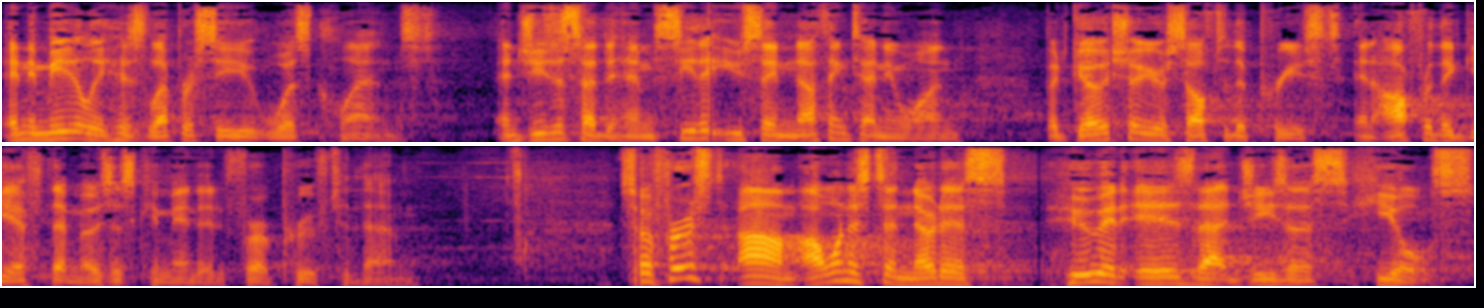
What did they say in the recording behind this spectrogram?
And immediately his leprosy was cleansed. And Jesus said to him, See that you say nothing to anyone, but go show yourself to the priest and offer the gift that Moses commanded for a proof to them. So, first, um, I want us to notice who it is that Jesus heals.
